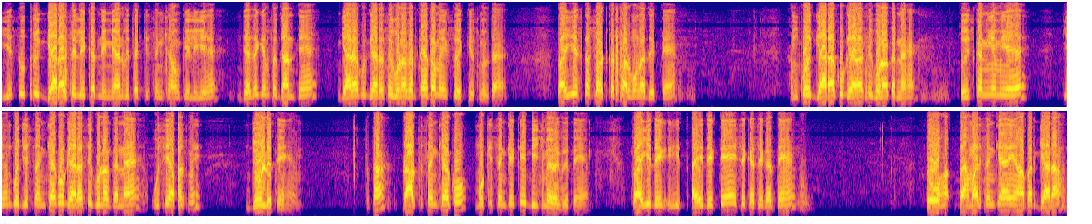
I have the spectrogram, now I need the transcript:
ये सूत्र 11 से लेकर 99 तक की संख्याओं के लिए है। जैसा कि हम सब जानते हैं 11 को 11 से गुणा करते हैं तो हमें 121 मिलता है। तो आइए इसका शॉर्टकट फार्मूला देखते हैं। हमको 11 को 11 से गुणा करना है। तो इसका नियम यह है कि हमको जिस संख्या को 11 से गुणा करना है, उसे आपस में जोड़ लेते हैं तथा तो प्राप्त संख्या को मुख्य संख्या के बीच में रख देते हैं। तो आइए आइए देखते हैं, इसे कैसे करते हैं तो हमारी संख्या है यहाँ पर ग्यारह।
